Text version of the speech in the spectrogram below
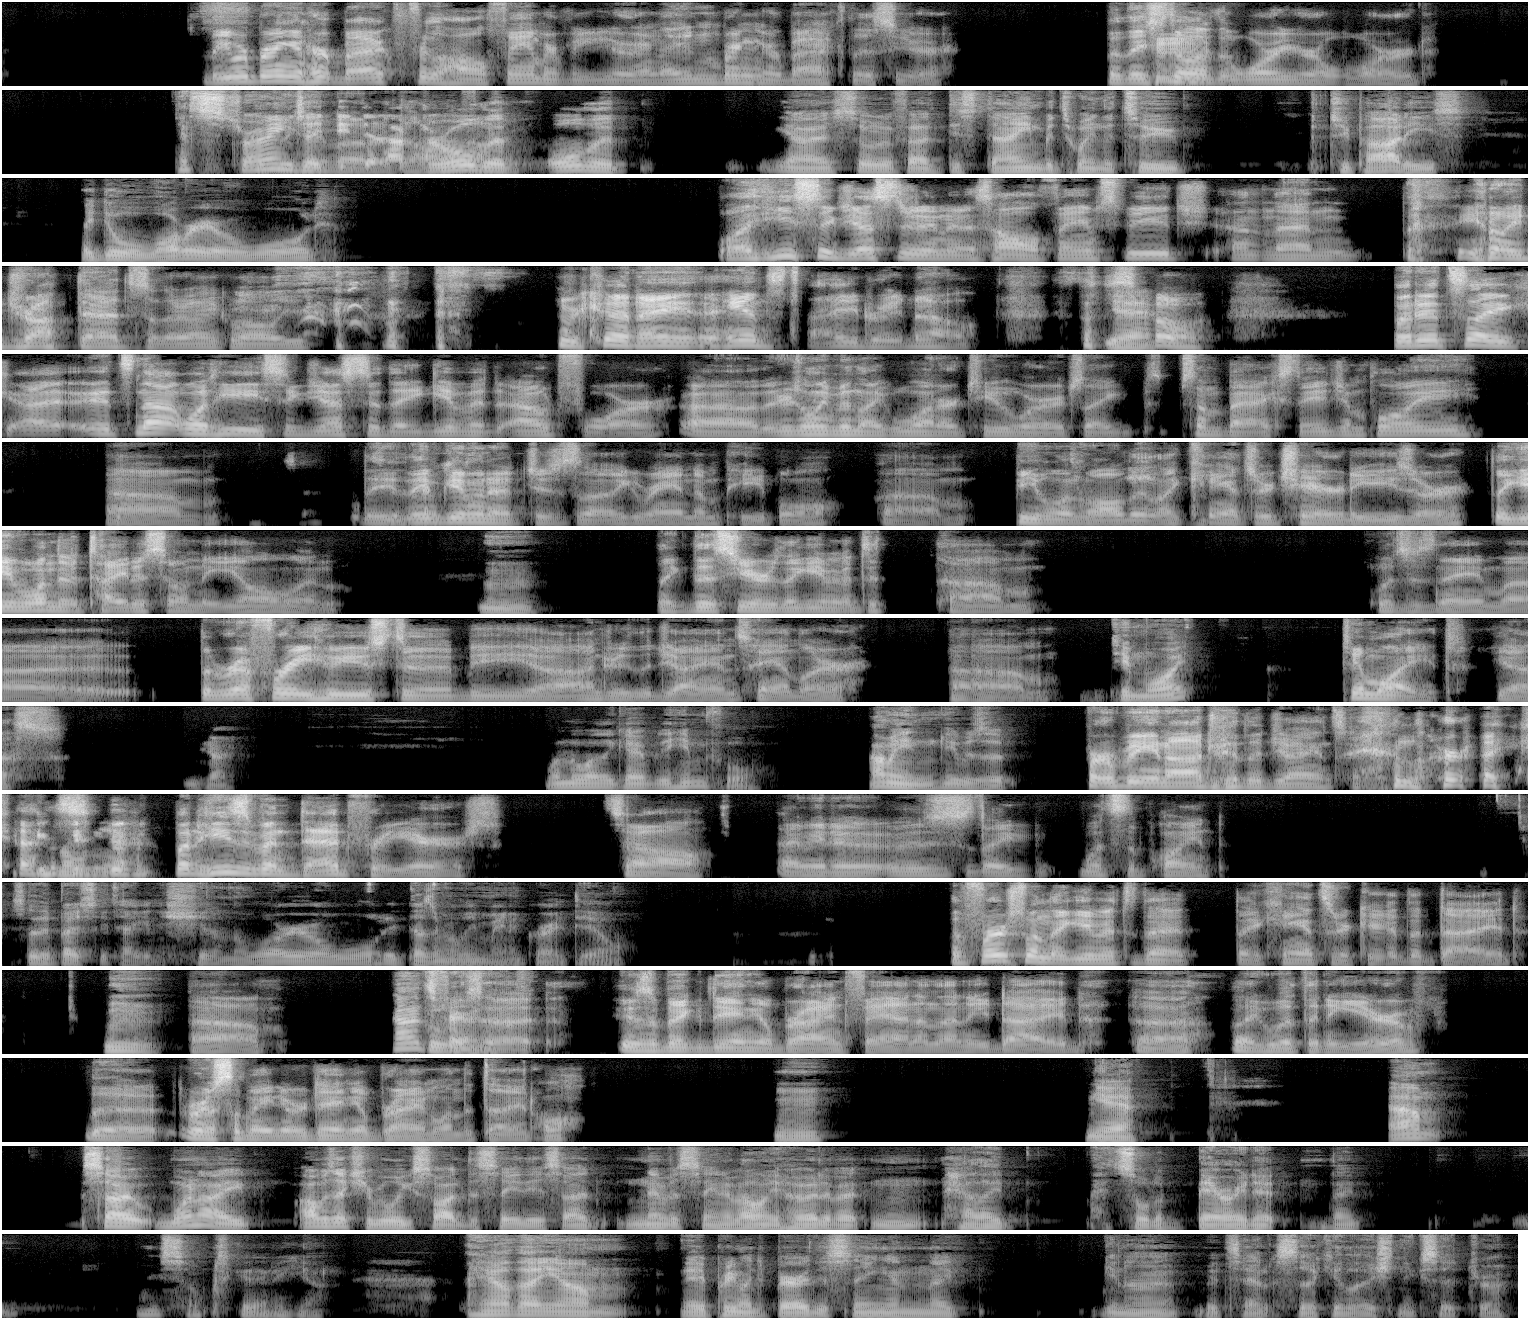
they were bringing her back for the Hall of Fame every year, and they didn't bring her back this year. But they still Hmm. have the Warrior Award. That's strange. They give did that after all of the all the you know sort of uh, disdain between the two two parties. They do a Warrior Award. Well, he suggested it in his Hall of Fame speech, and then you know he dropped dead. So they're like, "Well, he, we're kind of hands tied right now." Yeah. so, but it's like uh, it's not what he suggested they give it out for. Uh, there's only been like one or two where it's like some backstage employee. Um, they they've given it just like random people, um, people involved in like cancer charities, or they gave one to Titus O'Neil and Hmm. like this year they gave it to um what's his name uh the referee who used to be uh, andre the giant's handler um Tim White. Tim white yes Okay. Wonder why they gave it to him for. I mean, he was a for being andre the giant's handler i guess Oh, but he's been dead for years so i mean it was like what's the point so they're basically taking a shit on the Warrior Award. It doesn't really mean a great deal. the first one they gave it to that that cancer kid that died Hmm. um No, it's who fair was enough. a he was a big Daniel Bryan fan, and then he died uh like within a year of the WrestleMania where Daniel Bryan won the title. Hmm. Yeah. Um. So when I I was actually really excited to see this. I'd never seen. it. I've only heard of it and how they had sort of buried it. They these socks get out of here. How they um they pretty much buried this thing and they, you know, it's out of circulation, etc.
